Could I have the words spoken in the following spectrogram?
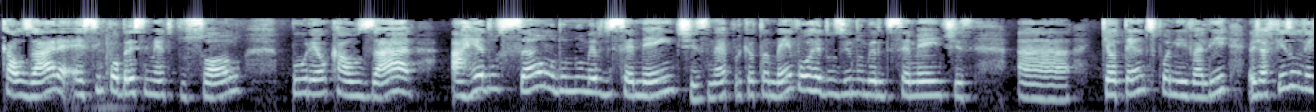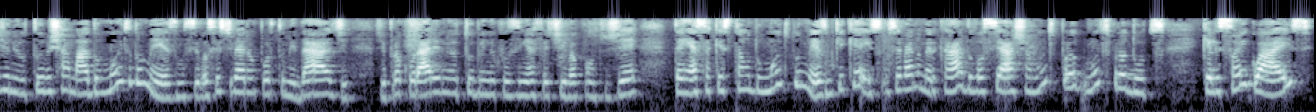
causar esse empobrecimento do solo, por eu causar a redução do número de sementes, né? Porque eu também vou reduzir o número de sementes ah, que eu tenho disponível ali. Eu já fiz um vídeo no YouTube chamado Muito do Mesmo. Se vocês tiverem oportunidade de procurarem no YouTube no cozinhaafetiva.g, tem essa questão do muito do mesmo. O que, que é isso? Você vai no mercado, você acha muitos, muitos produtos que eles são iguais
